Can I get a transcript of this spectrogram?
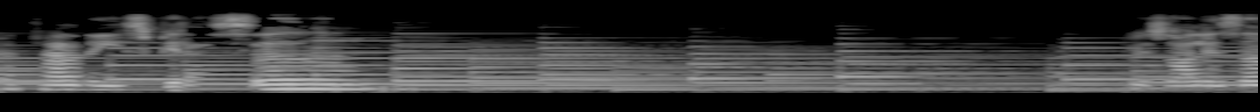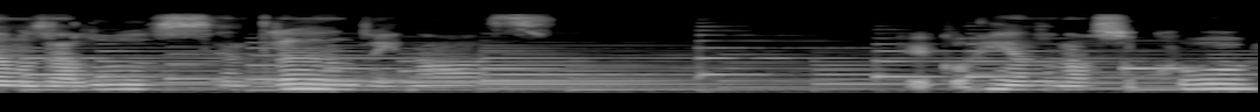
A cada inspiração, visualizamos a luz entrando em nós percorrendo o nosso corpo.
